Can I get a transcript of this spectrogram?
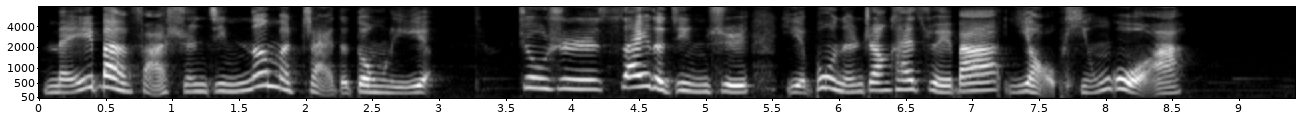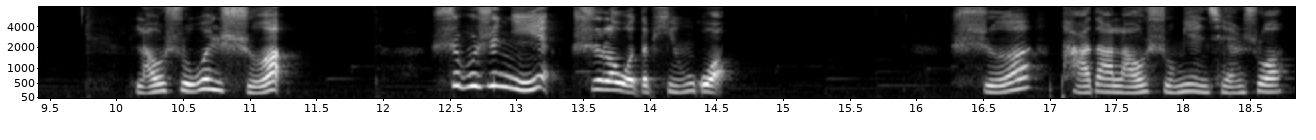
没办法伸进那么窄的洞里，就是塞得进去，也不能张开嘴巴咬苹果啊。老鼠问蛇：“是不是你吃了我的苹果？”蛇爬到老鼠面前说：“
